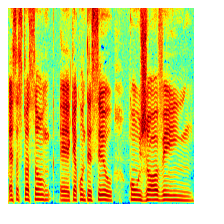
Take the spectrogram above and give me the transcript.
essa situação é, que aconteceu com o jovem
